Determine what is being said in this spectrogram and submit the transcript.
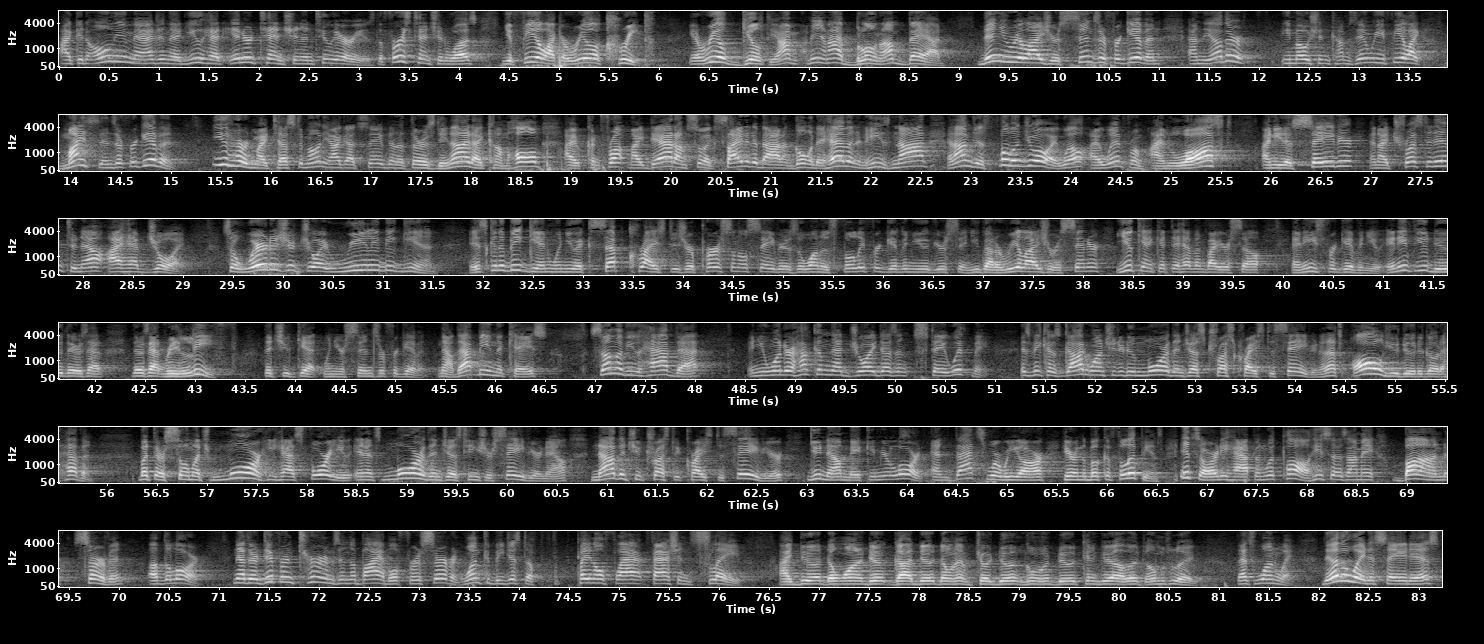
I can only imagine that you had inner tension in two areas. The first tension was you feel like a real creep, you know, real guilty. I'm, man, I've blown, I'm bad. Then you realize your sins are forgiven, and the other emotion comes in where you feel like my sins are forgiven. You've heard my testimony. I got saved on a Thursday night. I come home. I confront my dad. I'm so excited about I'm going to heaven, and he's not, and I'm just full of joy. Well, I went from I'm lost, I need a Savior, and I trusted Him, to now I have joy. So, where does your joy really begin? It's going to begin when you accept Christ as your personal Savior, as the one who's fully forgiven you of your sin. You've got to realize you're a sinner. You can't get to heaven by yourself, and He's forgiven you. And if you do, there's that, there's that relief that you get when your sins are forgiven. Now, that being the case, some of you have that, and you wonder, how come that joy doesn't stay with me? It's because God wants you to do more than just trust Christ as Savior. Now, that's all you do to go to heaven. But there's so much more He has for you, and it's more than just He's your Savior now. Now that you've trusted Christ as Savior, you now make Him your Lord. And that's where we are here in the book of Philippians. It's already happened with Paul. He says, I'm a bond servant of the Lord. Now, there are different terms in the Bible for a servant. One could be just a plain old flat fashioned slave. I do it, don't want to do it, God do it, don't have a choice to do it, I'm going to do it, can't get out of it, I'm a slave. That's one way. The other way to say it is,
